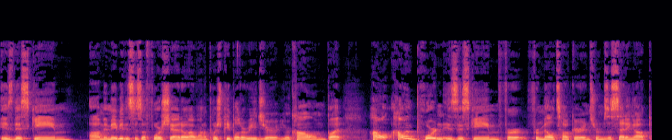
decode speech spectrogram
is this game? Um, and maybe this is a foreshadow. I want to push people to read your your column, but how how important is this game for for Mel Tucker in terms of setting up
